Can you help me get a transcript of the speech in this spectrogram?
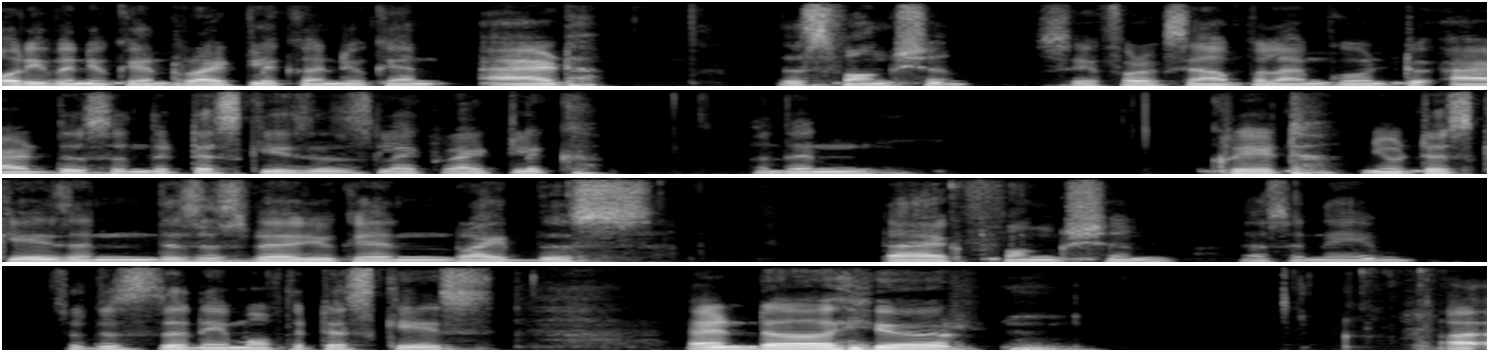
or even you can right click and you can add this function. Say for example i'm going to add this in the test cases like right click and then create new test case. And this is where you can write this diag function as a name. So this is the name of the test case. And uh, here uh,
